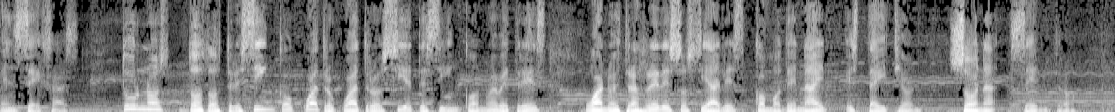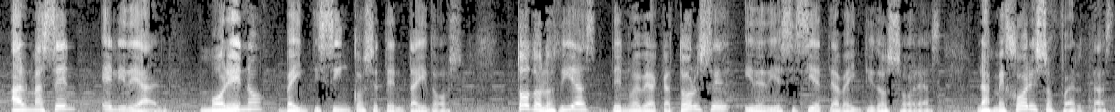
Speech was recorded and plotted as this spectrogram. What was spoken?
en cejas. Turnos 2235-447593 o a nuestras redes sociales como The Night Station, zona centro. Almacén El Ideal, Moreno 2572. Todos los días de 9 a 14 y de 17 a 22 horas. Las mejores ofertas.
